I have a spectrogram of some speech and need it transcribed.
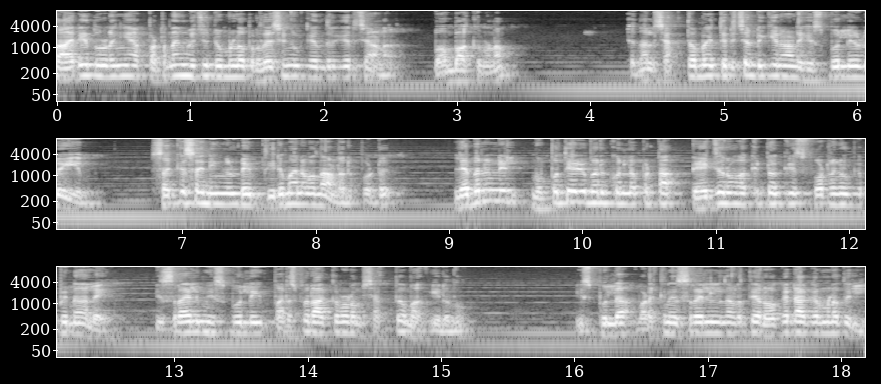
താരിയ തുടങ്ങിയ പട്ടണങ്ങൾക്ക് ചുറ്റുമുള്ള പ്രദേശങ്ങൾ കേന്ദ്രീകരിച്ചാണ് ബോംബാക്രമണം. എന്നാൽ ശക്തമായി തിരിച്ചടിക്കാനാണ് ഹിസ്ബുല്ലയുടെയും സഖ്യസൈന്യങ്ങളുടെയും തീരുമാനമെന്നാണ് റിപ്പോർട്ട്. ലെബനനിൽ മുപ്പത്തിയേഴ് പേർ കൊല്ലപ്പെട്ട പേജർ വാക്കിട്ടോക്കി സ്ഫോടനങ്ങൾക്ക് പിന്നാലെ ഇസ്രായേലും ഹിസ്ബുല്ലയും പരസ്പര ആക്രമണം ശക്തമാക്കിയിരുന്നു. ഹിസ്ബുല്ല വടക്കൻ ഇസ്രായേലിൽ നടത്തിയ റോക്കറ്റ് ആക്രമണത്തിൽ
